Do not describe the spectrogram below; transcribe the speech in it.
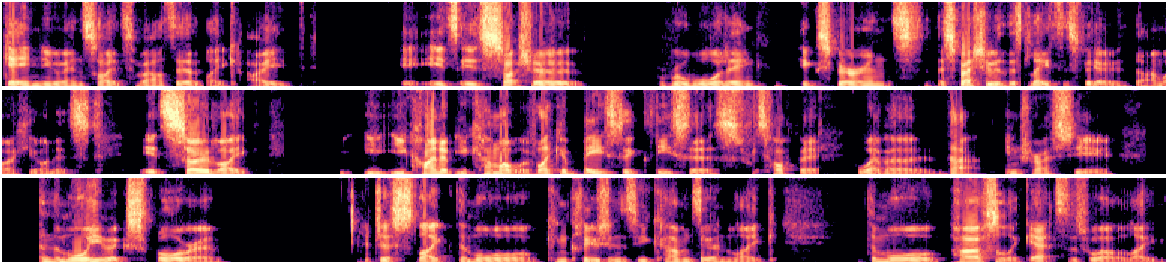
gain new insights about it, like I it's it's such a rewarding experience, especially with this latest video that I'm working on. It's it's so like you, you kind of you come up with like a basic thesis for topic, whether that interests you, and the more you explore it, just like the more conclusions you come to, and like the more personal it gets as well. Like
